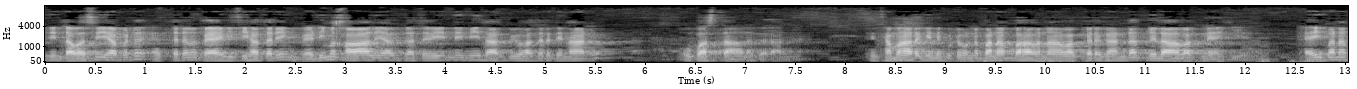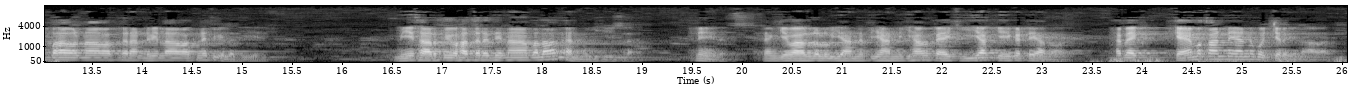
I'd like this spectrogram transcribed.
ඉතින් දවසේ අපිට ඇත්තටම පැය 24න් වැඩිම කාලයක් ගත වෙන්නේ මේ සර්පියෝ හතර දෙනාට උපස්ථාන කරන්න. ඉතින් සමහර කෙනෙකුට ඔන්න බණක් භාවනාවක් කරගන්නත් වෙලාවක් නැහැ කියනවා. ඇයි බණක් භාවනාවක් කරන්න වෙලාවක් නැති වෙලා තියෙන්නේ? මේ සර්පියෝ හතර දෙනා බලා ගන්න ගිහිල්ලා. නේද? දැන් ගෙවල් වල උයන්න පියන්න ගියාම පැය කීයක් ඒකට යනවා. හැබැයි කෑම කන්න යන්න කොච්චර වෙලාවක්ද?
